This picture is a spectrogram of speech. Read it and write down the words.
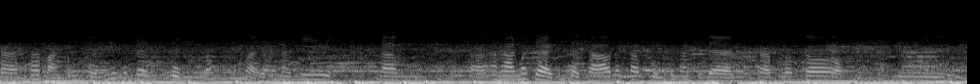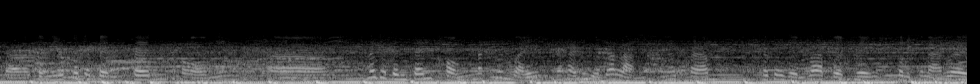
ครับด้านหลังของผมนี่ก็เป็นกลุ่มนักเคลื่อนไหวนะฮะที่นำอาหารมาแจกตั้งแต่เช้านะครับกลุ่มเส้นทางสีแดงนะครับ แล้วก็มี ตรงนี้ก็จะเป็นเต็นท์ของอ่าน่าจะเป็นเต็นท์ของนักเคลื่อนไหวนะฮะที่อยู่ด้านหลังนะครับ ก็จะเห็นว่าเปิดเพลงสนุกสนานเลย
